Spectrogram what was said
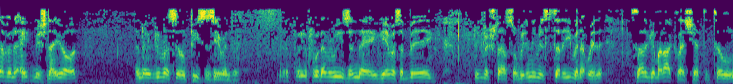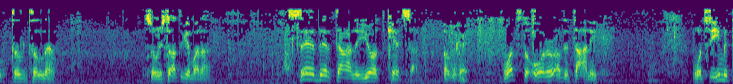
seven or eight Mishnayot, and they would give us little pieces here and there. Uh, for whatever reason, they gave us a big, big Mishnah, so we didn't even study. We're not, we're, it's not a Gemara class yet until, till, till now. So we start the Gemara. Seder Ta'aniyot Ketzad. Okay. What's the order of the Ta'ani? Motzi'im et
